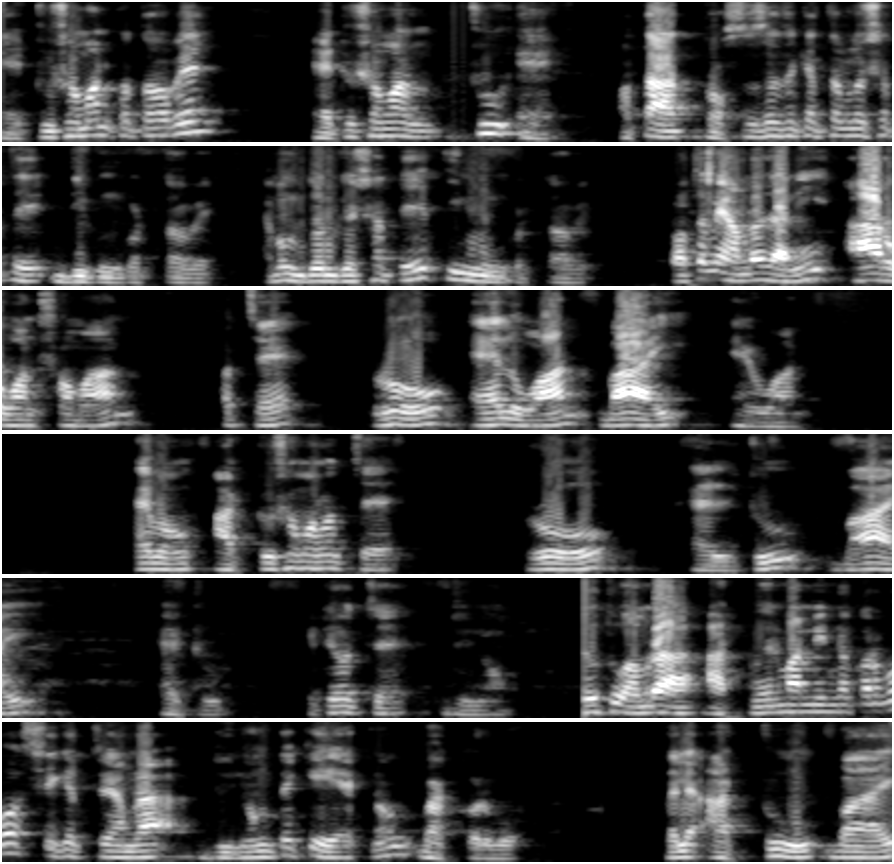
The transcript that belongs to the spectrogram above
এ টু সমান কত হবে? এ টু সমান টু এ অর্থাৎ প্রসেসরের ক্ষেত্রফলের সাথে দ্বিগুণ করতে হবে এবং দৈর্ঘ্যের সাথে তিন গুণ করতে হবে। প্রথমে আমরা জানি আর ওয়ান সমান হচ্ছে rho L one by A one এবং আর টু সমান হচ্ছে rho L two by A two এটা হচ্ছে দুই নং। যেহেতু আমরা আর টু এর মান নির্ণয় করব, সেক্ষেত্রে আমরা দুই নং থেকে এক নং ভাগ করব। তাহলে R two by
